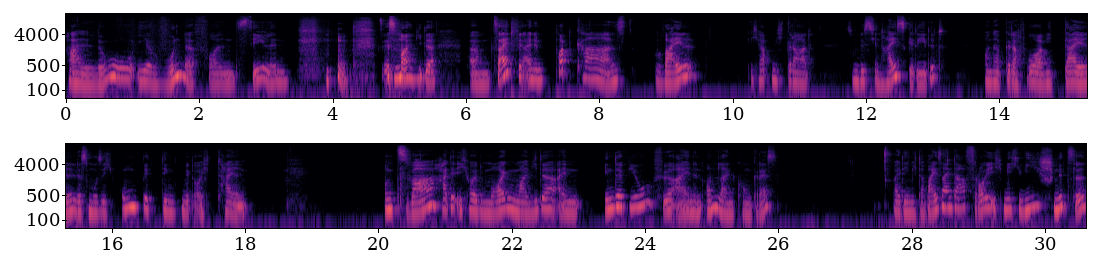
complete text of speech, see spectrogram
Hallo, ihr wundervollen Seelen. es ist mal wieder ähm, Zeit für einen Podcast, weil ich habe mich gerade so ein bisschen heiß geredet und habe gedacht, boah, wie geil, das muss ich unbedingt mit euch teilen. Und zwar hatte ich heute Morgen mal wieder ein Interview für einen Online-Kongress bei dem ich dabei sein darf, freue ich mich wie Schnitzel.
